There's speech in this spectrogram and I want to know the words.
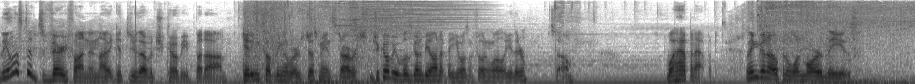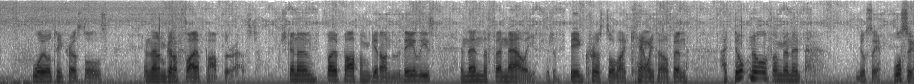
The Enlisted's very fun, and I get to do that with Jacoby, but uh, getting something where it's just me and Star, which Jacoby was going to be on it, but he wasn't feeling well either, so what happened happened. I think I'm going to open one more of these loyalty crystals, and then I'm going to 5-pop the rest. Just going to 5-pop them, get onto the dailies, And then the finale. There's a big crystal I can't wait to open. I don't know if I'm gonna... You'll see. We'll see.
